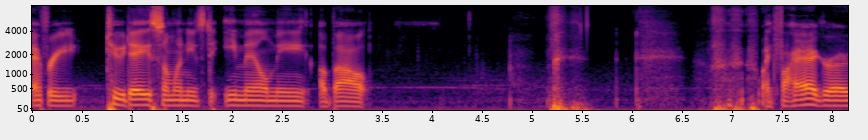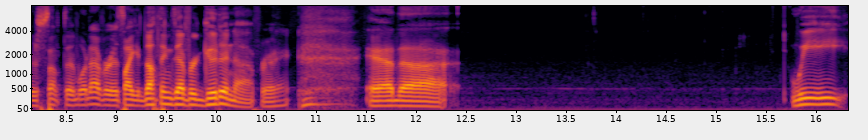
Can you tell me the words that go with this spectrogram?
Every two days, someone needs to email me about like Viagra or something, whatever. It's like nothing's ever good enough, right? And uh, we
